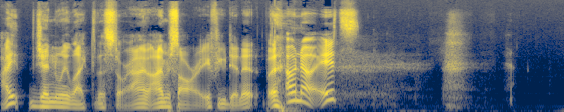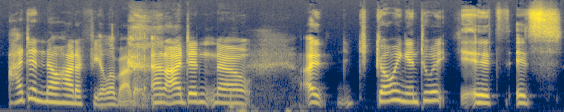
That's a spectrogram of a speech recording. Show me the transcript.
I genuinely liked the story. I, I'm sorry if you didn't, but Oh no, it's I didn't know how to feel about it. And I didn't know I going into it it's it's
